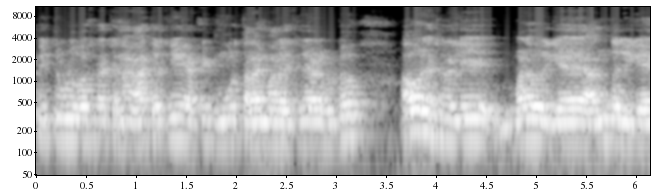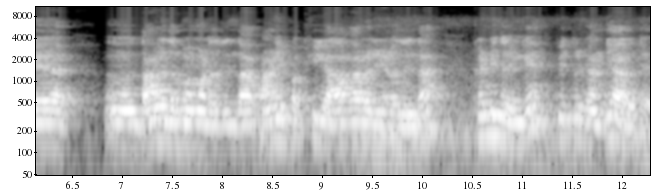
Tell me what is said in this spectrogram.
ಪಿತೃಗಳಿಗೋಸ್ಕರ ಚೆನ್ನಾಗಿ ಆಚರಿಸಿ, ಅಟ್ಲೀಸ್ಟ್ ಮೂರು ತಲೆಮಾರ ಹೆಸರು ಹೇಳ್ಬಿಟ್ಟು ಅವರ ಹೆಸರಲ್ಲಿ ಬಡವರಿಗೆ, ಅಂಧರಿಗೆ ದಾನ ಧರ್ಮ ಮಾಡೋದ್ರಿಂದ, ಪ್ರಾಣಿ ಪಕ್ಷಿಗೆ ಆಹಾರ ನೀಡೋದ್ರಿಂದ ಖಂಡಿತ ನಿಮಗೆ ಪಿತೃಶಾಂತಿ ಆಗುತ್ತೆ.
